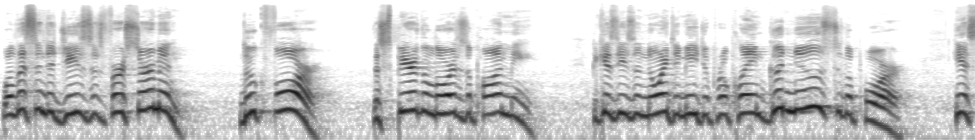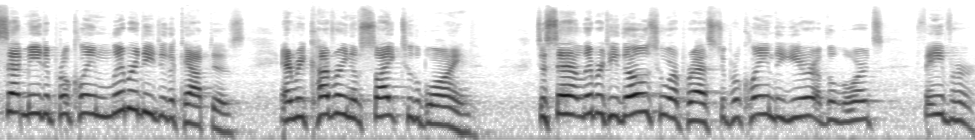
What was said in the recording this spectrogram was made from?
Well, listen to Jesus' first sermon, Luke 4. The Spirit of the Lord is upon me because he's anointed me to proclaim good news to the poor. He has set me to proclaim liberty to the captives and recovering of sight to the blind, to set at liberty those who are oppressed, to proclaim the year of the Lord's favor.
